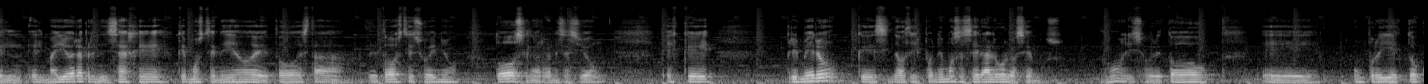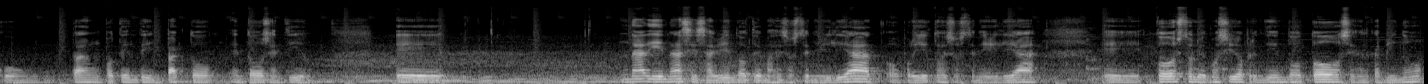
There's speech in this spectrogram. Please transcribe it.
el, mayor aprendizaje que hemos tenido de todo, este sueño, todos en la organización, es que primero que si nos disponemos a hacer algo lo hacemos, y sobre todo eh, un proyecto con tan potente impacto en todo sentido. Eh, nadie nace sabiendo temas de sostenibilidad o proyectos de sostenibilidad. Eh, todo esto lo hemos ido aprendiendo todos en el camino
